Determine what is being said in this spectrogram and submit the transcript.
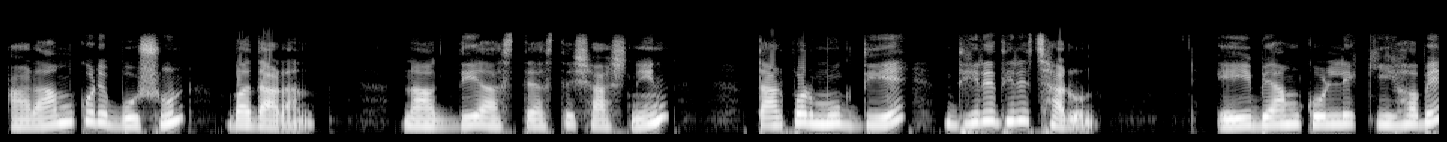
আরাম করে বসুন বা দাঁড়ান। নাক দিয়ে আস্তে আস্তে শ্বাস নিন, তারপর মুখ দিয়ে ধীরে ধীরে ছাড়ুন। এই ব্যায়াম করলে কি হবে?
